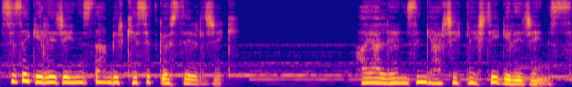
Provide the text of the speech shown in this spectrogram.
size geleceğinizden bir kesit gösterilecek. Hayallerinizin gerçekleştiği geleceğiniz.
